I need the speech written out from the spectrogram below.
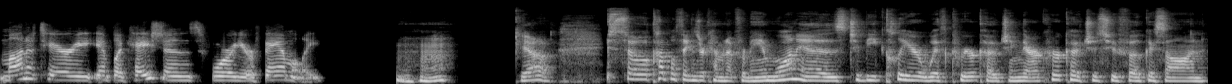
monetary implications for your family. Mm-hmm. Yeah. So a couple things are coming up for me. And one is to be clear with career coaching, there are career coaches who focus on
